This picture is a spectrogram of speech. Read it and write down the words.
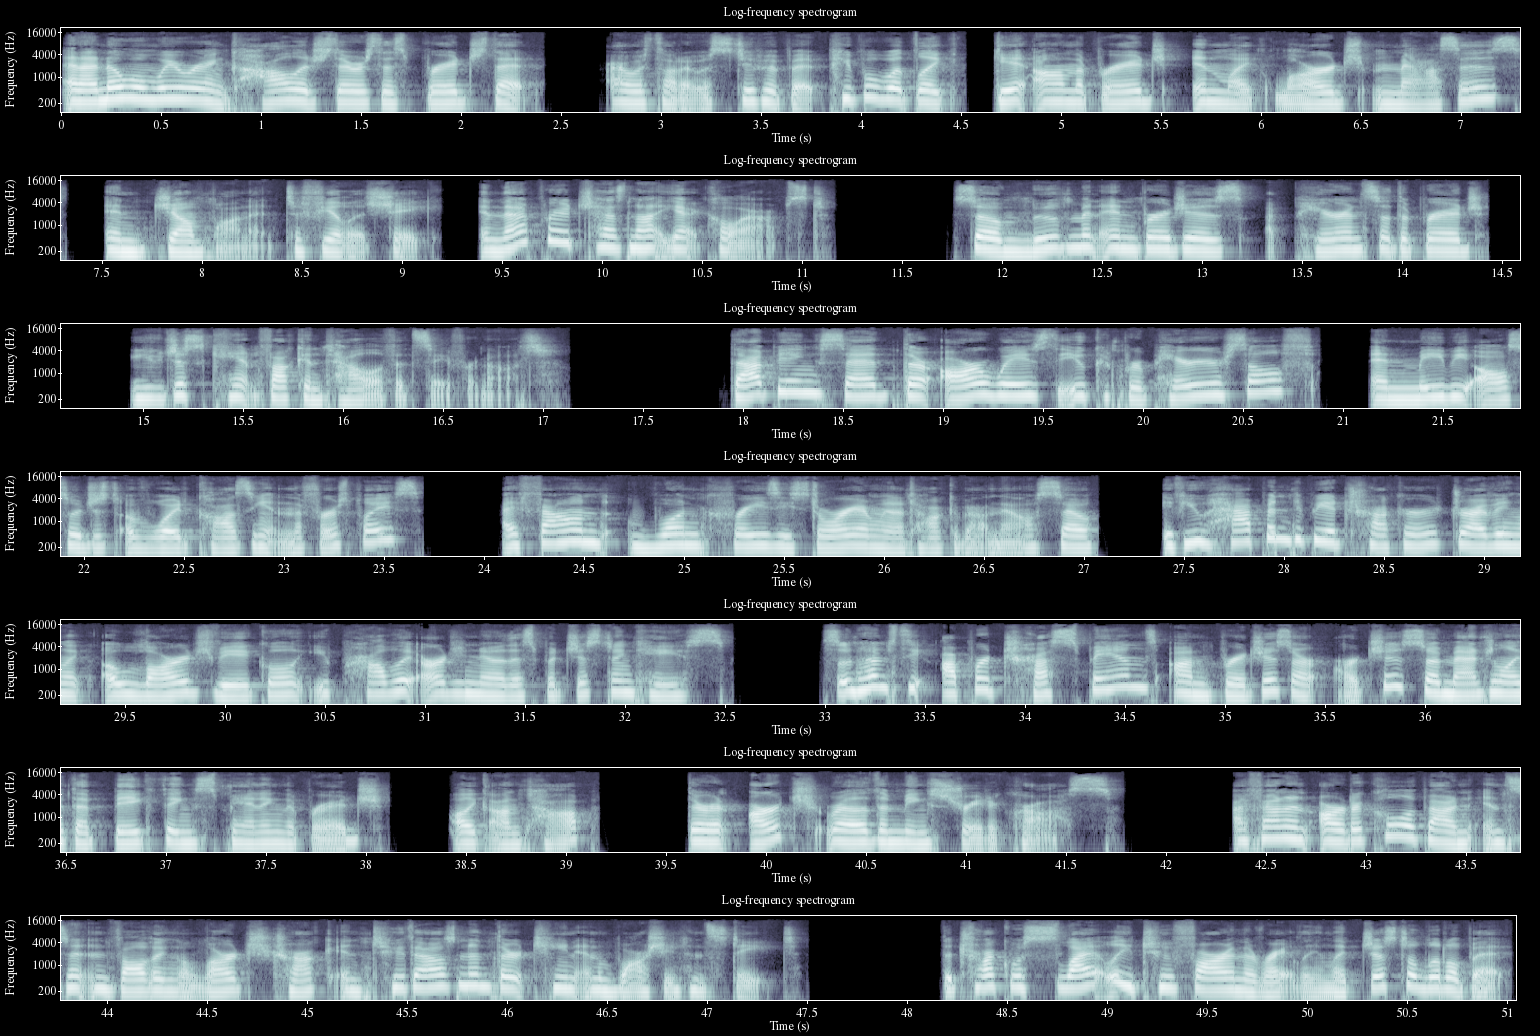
And I know when we were in college, there was this bridge that I always thought it was stupid, but people would like get on the bridge in like large masses and jump on it to feel it shake. And that bridge has not yet collapsed. So, movement in bridges, appearance of the bridge, you just can't fucking tell if it's safe or not. That being said, there are ways that you can prepare yourself and maybe also just avoid causing it in the first place. I found one crazy story I'm going to talk about now. So, if you happen to be a trucker driving like a large vehicle, you probably already know this, but just in case, sometimes the upper truss spans on bridges are arches. So, imagine like that big thing spanning the bridge, like on top. They're an arch rather than being straight across. I found an article about an incident involving a large truck in 2013 in Washington state. The truck was slightly too far in the right lane, like just a little bit.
